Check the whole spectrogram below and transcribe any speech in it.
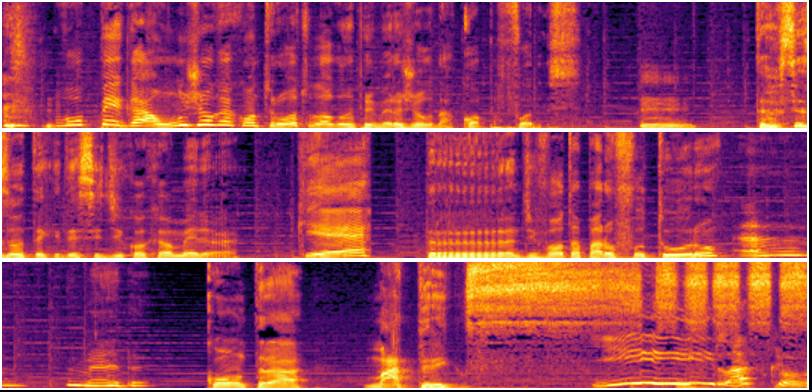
Vou pegar um e jogar contra o outro logo no primeiro jogo da Copa, foda-se. Então vocês vão ter que decidir qual que é o melhor. Que é De Volta para o Futuro Ah, merda. Contra Matrix. Ih, lascou.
